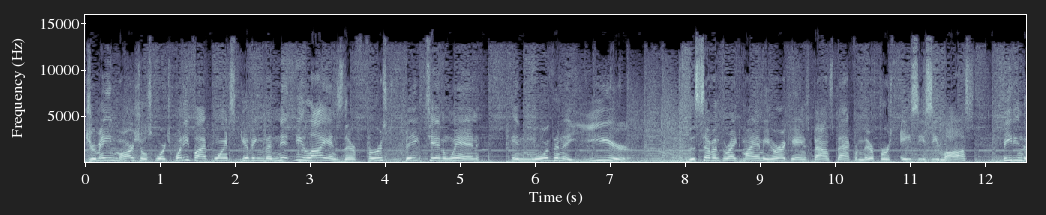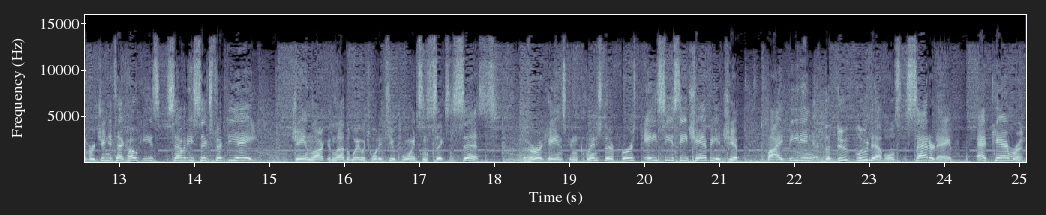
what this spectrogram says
Jermaine Marshall scored 25 points, giving the Nittany Lions their first Big Ten win in more than a year. The seventh ranked Miami Hurricanes bounced back from their first ACC loss, beating the Virginia Tech Hokies 76 58. Shane Larkin led the way with 22 points and 6 assists. The Hurricanes can clinch their first ACC championship by beating the Duke Blue Devils Saturday at Cameron.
